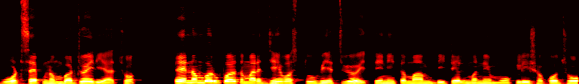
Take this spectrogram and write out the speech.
વોટ્સએપ નંબર જોઈ રહ્યા છો, તે નંબર ઉપર તમારે જે વસ્તુ વેચવી હોય તેની તમામ ડિટેલ મને મોકલી શકો છો.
